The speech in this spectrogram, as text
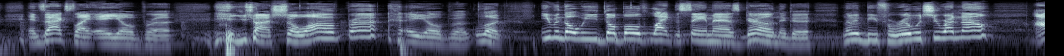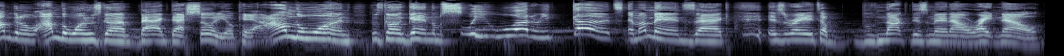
and Zach's like, "Hey, yo, bro, you trying to show off, bro? Hey, yo, bro, look." Even though we don't both like the same ass girl, nigga, let me be for real with you right now. I'm gonna, I'm the one who's gonna bag that shorty, okay? I'm the one who's gonna get in them sweet watery guts, and my man Zach is ready to knock this man out right now.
